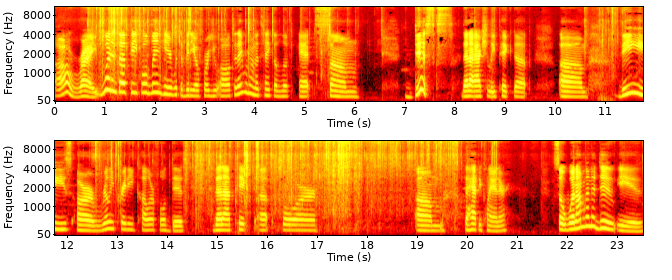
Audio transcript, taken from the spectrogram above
All right, what is up people? Lynn here with a video for you all. Today we're going to take a look at some discs that I actually picked up. Um, these are really pretty colorful discs that I picked up for um, the Happy Planner. So what I'm going to do is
